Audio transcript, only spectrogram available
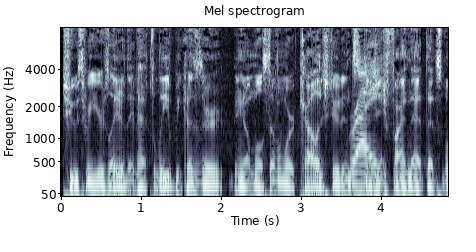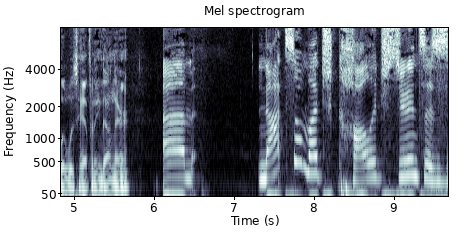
Two three years later, they'd have to leave because they're you know most of them were college students. Right. Did you find that that's what was happening down there? Um, not so much college students as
